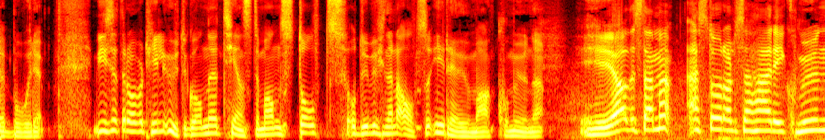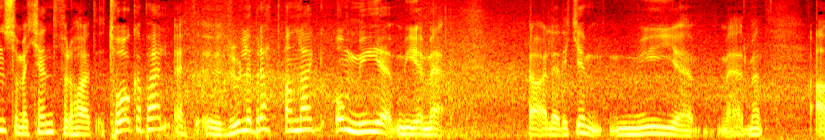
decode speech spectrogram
beboere. Vi setter over til utegående tjenestemann Stolt, og du befinner deg altså i Rauma kommune. Ja, det stemmer. Jeg står altså her i kommunen som er kjent for å ha et togkapell, et rullebrettanlegg og mye, mye mer. Ja, eller ikke mye mer, men ja,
